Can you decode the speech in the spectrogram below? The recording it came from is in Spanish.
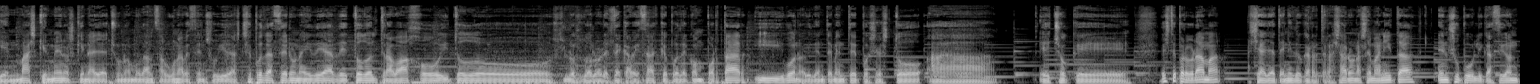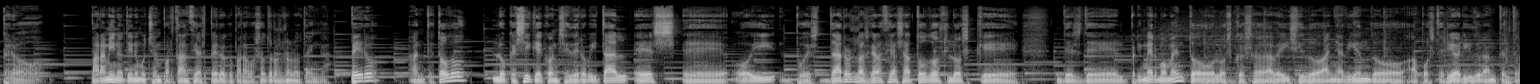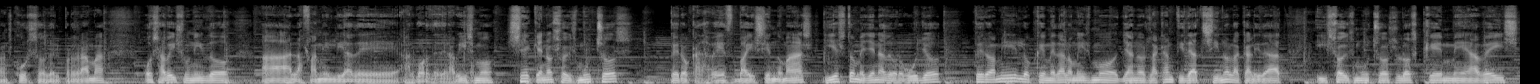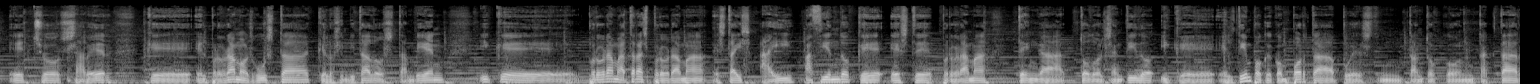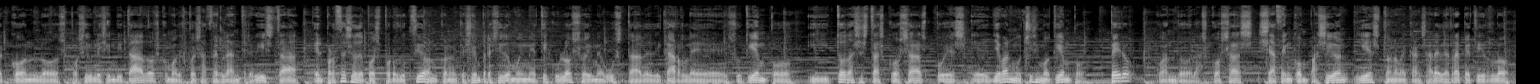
quien más, quien menos, quien haya hecho una mudanza alguna vez en su vida, se puede hacer una idea de todo el trabajo y todos los dolores de cabeza que puede comportar. Y bueno, evidentemente, pues esto ha hecho que este programa se haya tenido que retrasar una semanita en su publicación, pero para mí no tiene mucha importancia, espero que para vosotros no lo tenga. Pero, ante todo, lo que sí que considero vital es eh, hoy pues daros las gracias a todos los que desde el primer momento o los que os habéis ido añadiendo a posteriori durante el transcurso del programa os habéis unido a la familia de Al borde del abismo. Sé que no sois muchos, pero cada vez vais siendo más y esto me llena de orgullo, pero a mí lo que me da lo mismo ya no es la cantidad sino la calidad y sois muchos los que me habéis hecho saber que el programa os gusta, que los invitados también y que programa tras programa estáis ahí haciendo que este programa tenga todo el sentido y que el tiempo que comporta, pues tanto contactar con los posibles invitados como después hacer la entrevista, el proceso de postproducción con el que siempre he sido muy meticuloso y me gusta dedicarle su tiempo y todas estas cosas pues eh, llevan muchísimo tiempo. Pero cuando las cosas se hacen con pasión, y esto no me cansaré de repetirlo,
